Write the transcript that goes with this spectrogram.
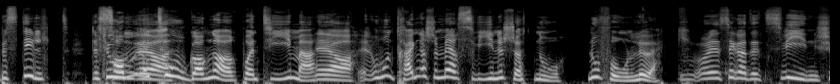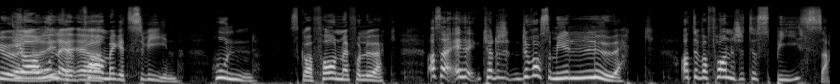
bestilt det To- samme ja. to ganger på en time. Ja. Hun trenger ikke mer svinekjøtt nå. Nå får hun løk. Og det er sikkert et svin sjøl. Ja, hun er faen meg et svin. Hun skal faen meg få løk. Altså, jeg, det var så mye løk at det var faen ikke til å spise.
